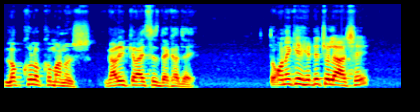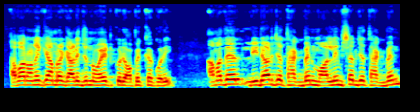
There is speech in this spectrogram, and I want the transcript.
লক্ষ লক্ষ মানুষ গাড়ির ক্রাইসিস দেখা যায়। তো অনেকে হেঁটে চলে আসে, আবার অনেকে আমরা গাড়ির জন্য ওয়েট করি, অপেক্ষা করি। আমাদের লিডার যে থাকবেন, মোয়াল্লিম সাহেব যে থাকবেন,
